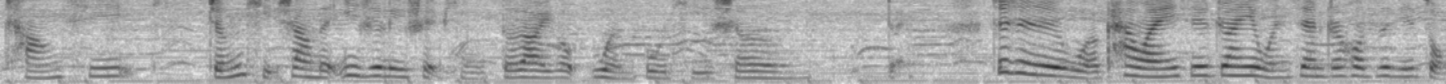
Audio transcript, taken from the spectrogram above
长期整体上的意志力水平得到一个稳步提升。对，这是我看完一些专业文献之后自己总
